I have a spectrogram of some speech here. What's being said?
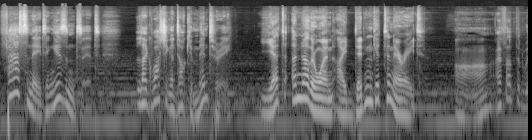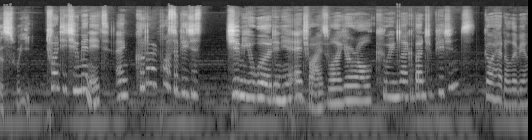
Fascinating, isn't it? Like watching a documentary. Yet another one I didn't get to narrate. Aw, I thought that was sweet. 22 minutes, and could I possibly just jimmy a word in here edgewise while you're all cooing like a bunch of pigeons? Go ahead, Olivia.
